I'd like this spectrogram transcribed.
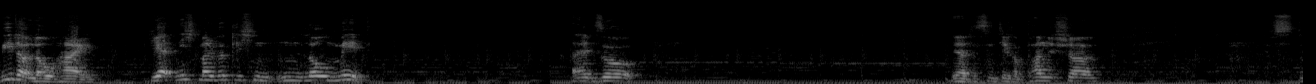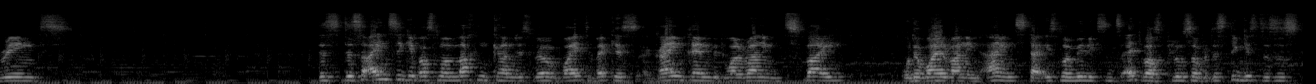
wieder Low High. Die hat nicht mal wirklich ein, Low Mid. Also. Ja, das sind ihre Punisher. Strings. Das, das einzige, was man machen kann, ist, wenn man weit weg ist, reinrennen mit While Running 2 oder While Running 1. Da ist man wenigstens etwas plus, aber das Ding ist, das ist.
